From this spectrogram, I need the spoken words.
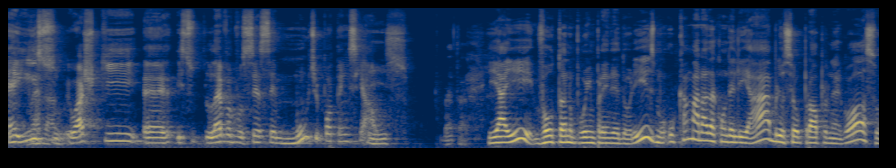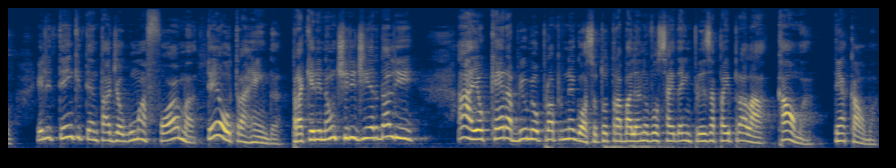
é isso. Eu acho que é, isso leva você a ser multipotencial. Isso. Verdade. E aí, voltando para o empreendedorismo, o camarada, quando ele abre o seu próprio negócio, ele tem que tentar, de alguma forma, ter outra renda, para que ele não tire dinheiro dali. Ah, eu quero abrir o meu próprio negócio, eu estou trabalhando, eu vou sair da empresa para ir para lá. Calma, tenha calma.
